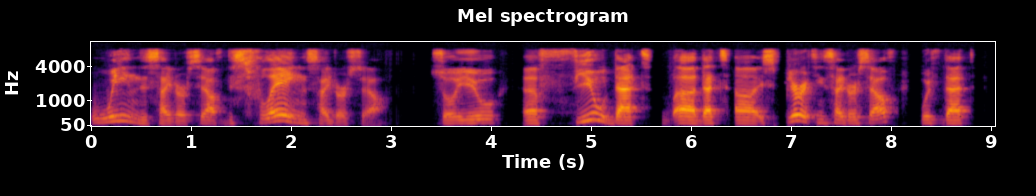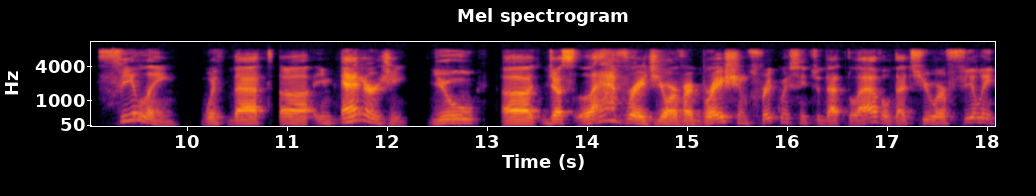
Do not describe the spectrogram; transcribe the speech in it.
wind inside yourself, this flame inside yourself. So you fuel that uh, that uh, spirit inside yourself with that feeling, with that uh, energy. You uh, just leverage your vibration frequency to that level that you are feeling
